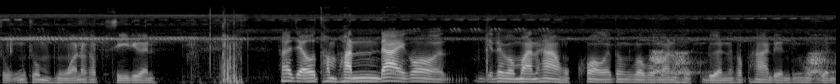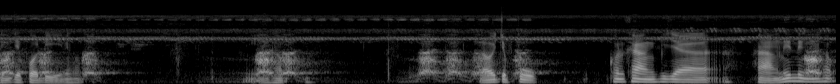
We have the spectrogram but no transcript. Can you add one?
สูงท่วมหัวนะครับสี่เดือน ถ้าจะเอาทำพันธุ์ได้ก็จะได้ประมาณห้าหกข้อก็ต้องรอประมาณหกเดือนนะครับห้าเดือนถึงหกเดือนถึงจะพอดีนะครับนี่นะครับ เราจะปลูกค่อนข้างที่จะ ห่างนิดนึงนะครับ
